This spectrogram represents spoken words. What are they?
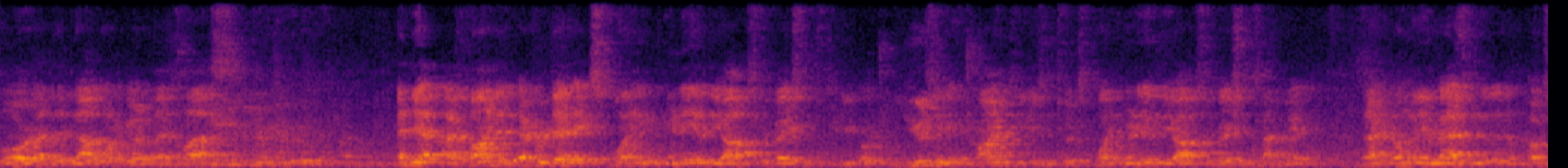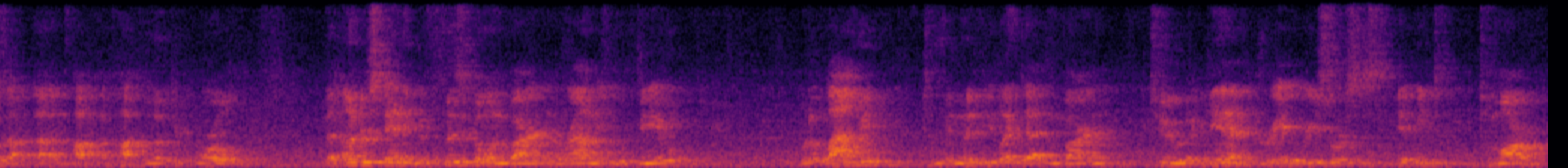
Lord, I did not want to go to that class. And yet I find it every day explaining many of the observations, or using it, trying to use it to explain many of the observations I make. And I can only imagine that in a post-apocalyptic world, that understanding the physical environment around me would be able, would allow me to manipulate that environment to, again, create resources to get me to tomorrow,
